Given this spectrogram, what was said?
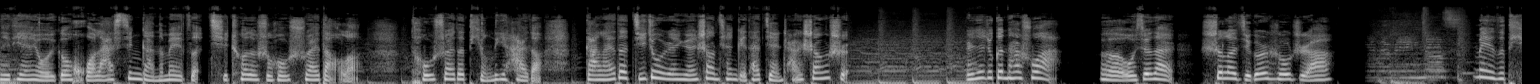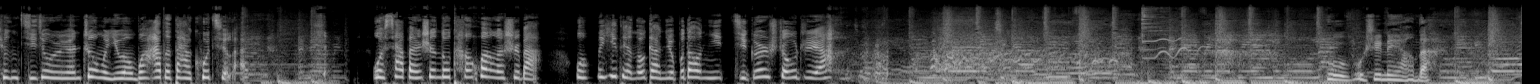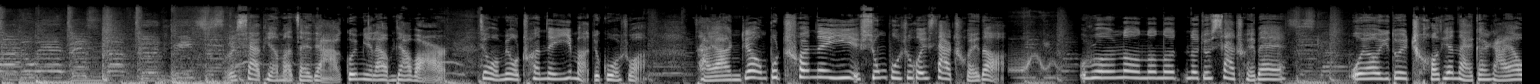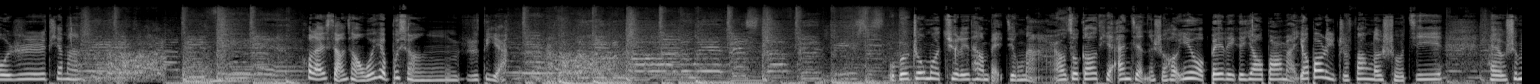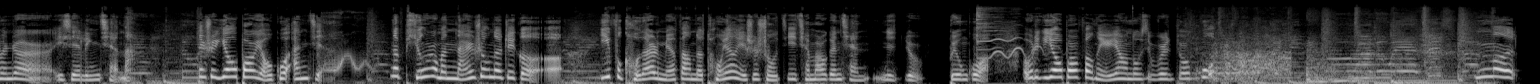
那天有一个火辣性感的妹子骑车的时候摔倒了，头摔得挺厉害的，赶来的急救人员上前给她检查伤势，人家就跟她说啊，呃，我现在伸了几根手指啊。妹子听急救人员这么一问，哇的大哭起来。我下半身都瘫痪了是吧？我我一点都感觉不到你几根手指啊。不不是那样的。我是夏天嘛，在家，闺蜜来我们家玩儿，见我没有穿内衣嘛，就跟我说：“彩呀，你这样不穿内衣，胸部是会下垂的。”我说：“那那那那就下垂呗。”我要一对朝天奶干啥呀？我日日贴吗？后来想想，我也不想日地啊。我不是周末去了一趟北京嘛，然后坐高铁安检的时候，因为我背了一个腰包嘛，腰包里只放了手机，还有身份证一些零钱呐。但是腰包也要过安检，那凭什么男生的这个衣服口袋里面放的同样也是手机、钱包跟钱，那就不用过？我这个腰包放的也一样东西，不是就过？那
